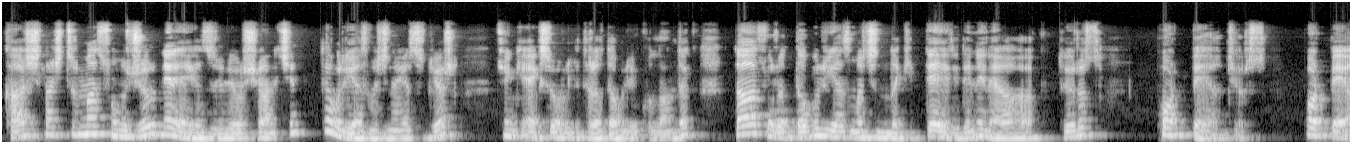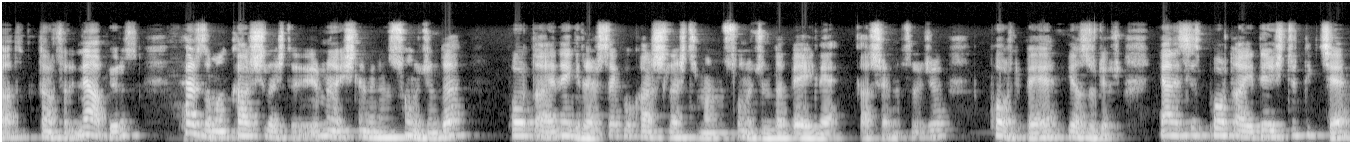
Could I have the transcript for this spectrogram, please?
Karşılaştırma sonucu nereye yazılıyor şu an için? W yazmacına yazılıyor. Çünkü XOR literal W kullandık. Daha sonra W yazmacındaki değeri de nereye atıyoruz? Port B'ye atıyoruz. Port B'ye attıktan sonra ne yapıyoruz? Her zaman karşılaştırma işleminin sonucunda port A'ya ne girersek bu karşılaştırmanın sonucunda B ile karşılaştırma sonucu port B yazılıyor. Yani siz port A'yı değiştirdikçe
